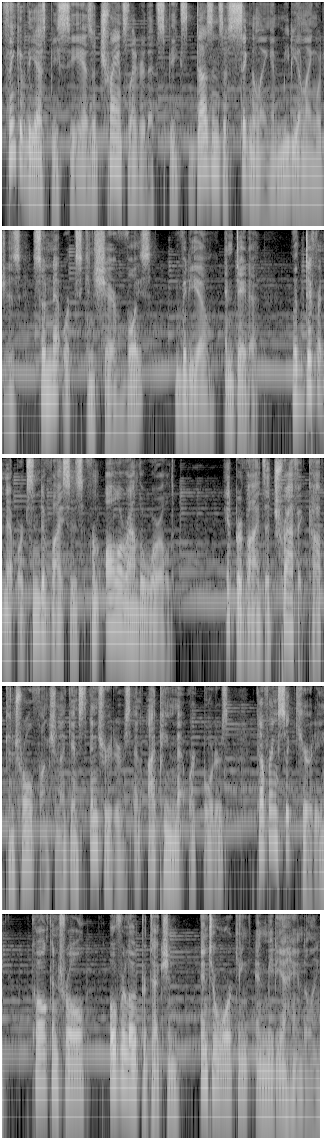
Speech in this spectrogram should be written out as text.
Think of the SBC as a translator that speaks dozens of signaling and media languages so networks can share voice, video, and data with different networks and devices from all around the world. It provides a traffic cop control function against intruders and IP network borders, covering security, call control, overload protection, interworking, and media handling.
